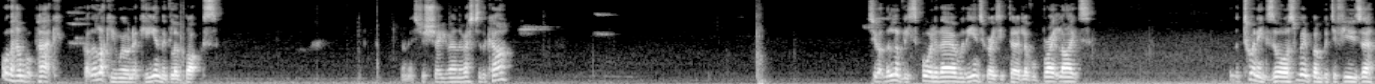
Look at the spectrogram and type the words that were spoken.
All the handbook pack. Got the locking wheel nut key in the glove box. And let's just show you around the rest of the car. So you've got the lovely spoiler there with the integrated third level brake light. the twin exhaust, rear bumper diffuser.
